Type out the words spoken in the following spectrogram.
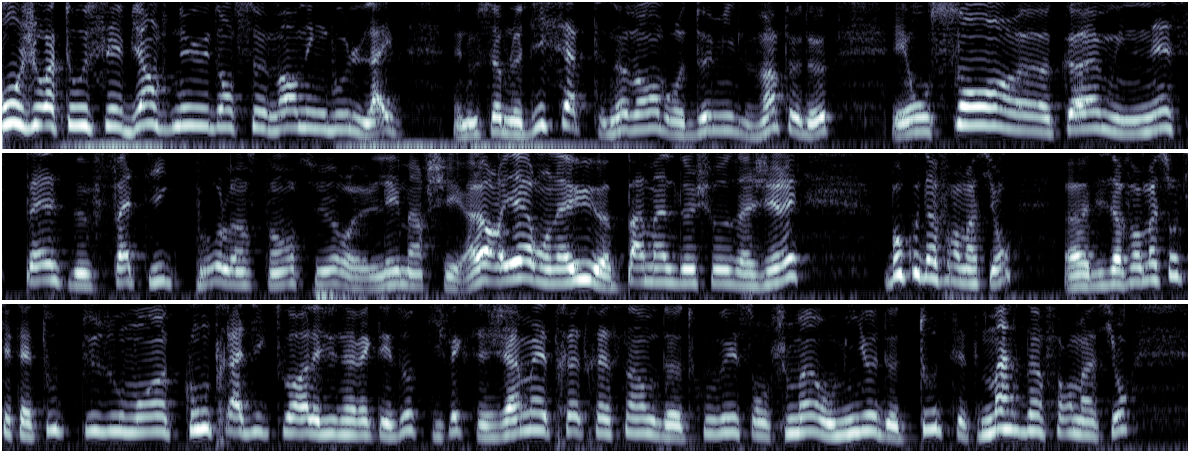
Bonjour à tous et bienvenue dans ce Morning Bull Live. Nous sommes le 17 novembre 2022 et on sent euh, quand même une espèce de fatigue pour l'instant sur euh, les marchés. Alors hier on a eu euh, pas mal de choses à gérer beaucoup d'informations, des informations qui étaient toutes plus ou moins contradictoires les unes avec les autres, ce qui fait que c'est jamais très très simple de trouver son chemin au milieu de toute cette masse d'informations.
